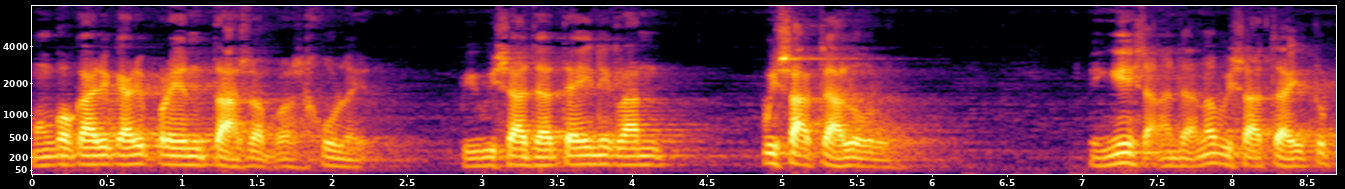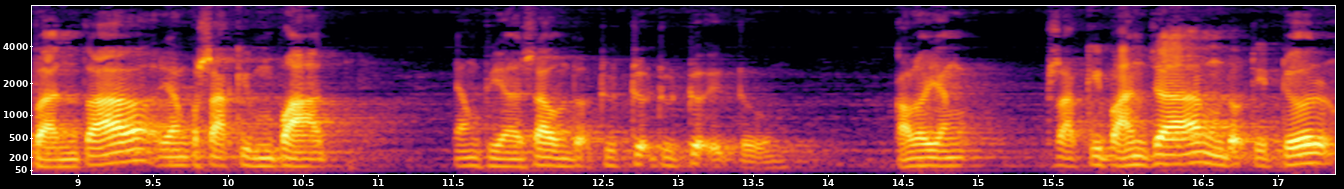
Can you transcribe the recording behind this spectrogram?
mongko kari-kari perintah sapa khulit biwisadatain ini kan wisada loro. Ini sakandana wisada itu bantal yang pesagi empat yang biasa untuk duduk-duduk itu. Kalau yang pesagi panjang untuk tidur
